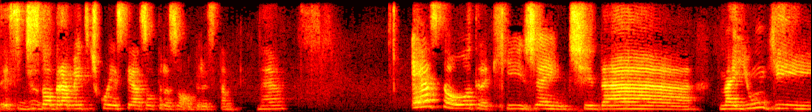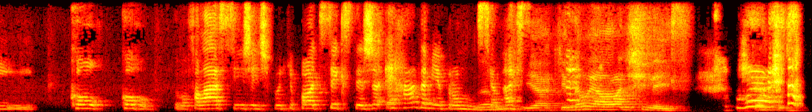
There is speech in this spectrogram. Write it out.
esse desdobramento de conhecer as outras obras também, né? Essa outra aqui, gente, da Mayung Corro. Eu vou falar assim, gente, porque pode ser que esteja errada a minha pronúncia. Não, mas... E aqui não é aula de chinês. É.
